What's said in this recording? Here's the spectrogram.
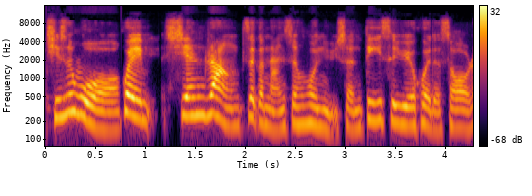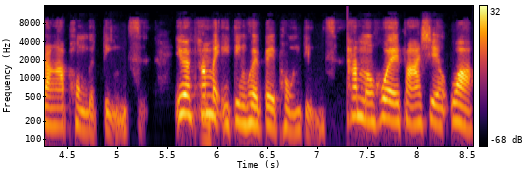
其实我会先让这个男生或女生第一次约会的时候让他碰个钉子，因为他们一定会被碰钉子，他们会发现哇。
